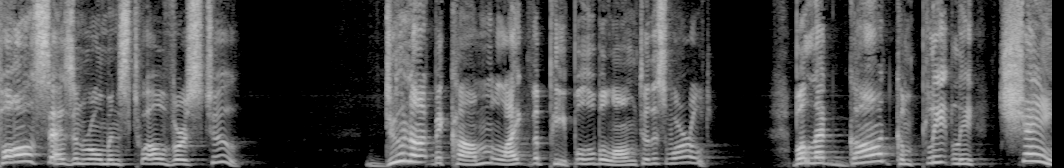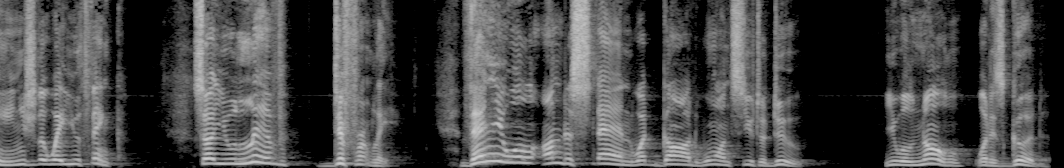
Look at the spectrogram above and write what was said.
Paul says in Romans 12, verse 2 Do not become like the people who belong to this world, but let God completely change the way you think so you live differently. Then you will understand what God wants you to do you will know what is good.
